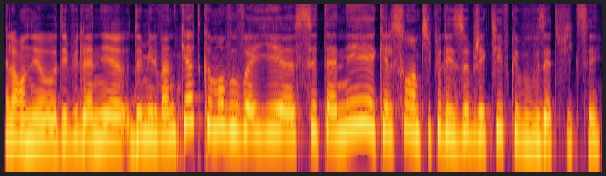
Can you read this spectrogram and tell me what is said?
Alors, on est au début de l'année 2024. Comment vous voyez cette année et quels sont un petit peu les objectifs que vous vous êtes fixés?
